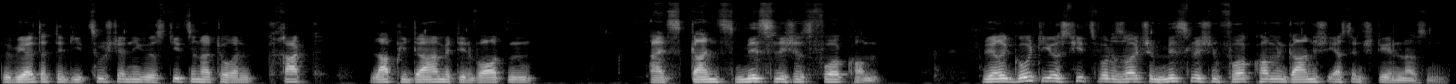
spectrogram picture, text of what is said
bewertete die zuständige Justizsenatorin Krack lapidar mit den Worten als ganz missliches Vorkommen. Wäre gut, die Justiz würde solche misslichen Vorkommen gar nicht erst entstehen lassen.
